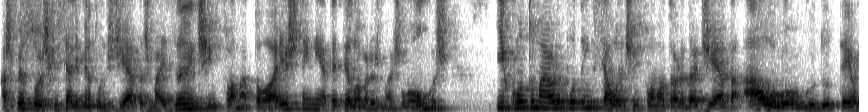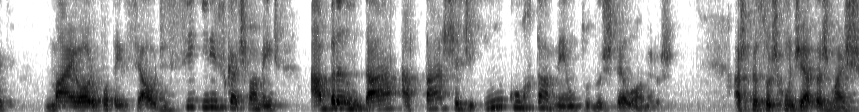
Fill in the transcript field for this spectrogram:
As pessoas que se alimentam de dietas mais anti-inflamatórias tendem a ter telômeros mais longos, e quanto maior o potencial anti-inflamatório da dieta ao longo do tempo, maior o potencial de significativamente abrandar a taxa de encurtamento dos telômeros. As pessoas com dietas mais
